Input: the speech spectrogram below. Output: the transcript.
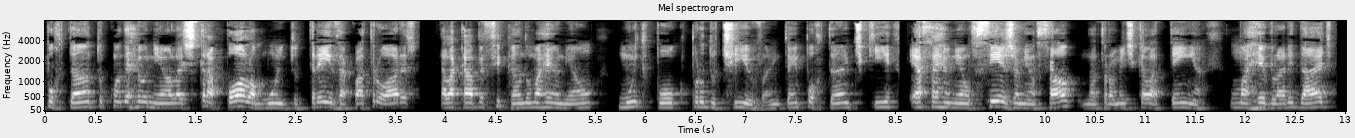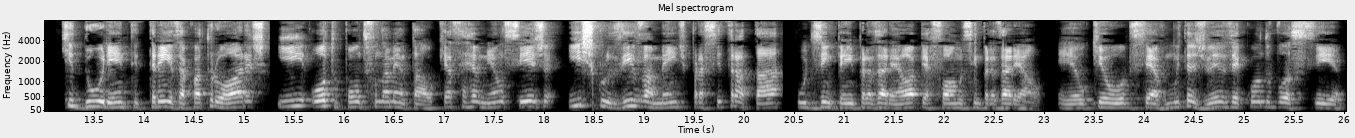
Portanto, quando a reunião ela extrapola muito três a quatro horas, ela acaba ficando uma reunião muito pouco produtiva. Então é importante que essa reunião seja mensal, naturalmente que ela tenha uma regularidade, que dure entre 3 a 4 horas e outro ponto fundamental, que essa reunião seja exclusivamente para se tratar o desempenho empresarial, a performance empresarial. É o que eu observo muitas vezes é quando você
